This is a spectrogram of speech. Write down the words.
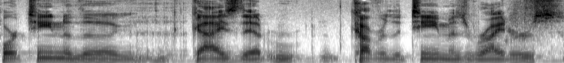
14 of the guys that r- cover the team as writers.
